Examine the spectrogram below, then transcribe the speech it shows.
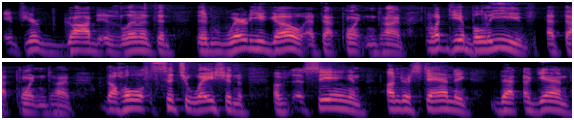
If your God is limited, then where do you go at that point in time? What do you believe at that point in time? The whole situation of seeing and understanding that, again,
